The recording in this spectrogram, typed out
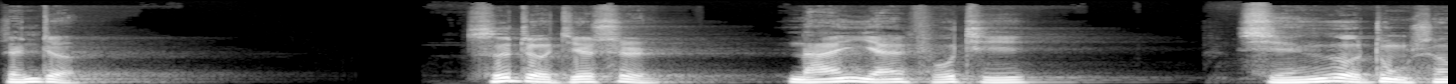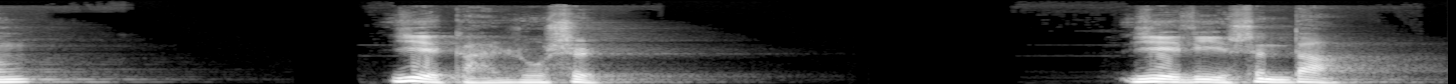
仁者，此者皆是难言菩提，行恶众生，业感如是。”业力甚大，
